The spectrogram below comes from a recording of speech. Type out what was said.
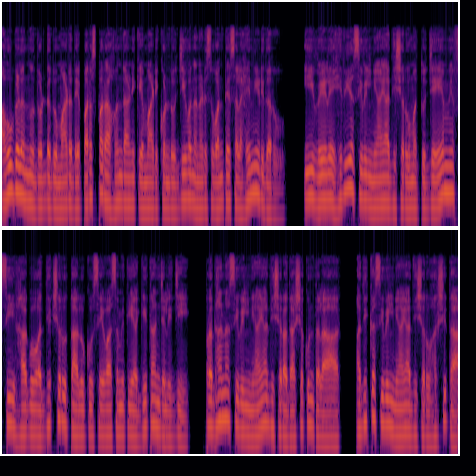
ಅವುಗಳನ್ನು ದೊಡ್ಡದು ಮಾಡದೆ ಪರಸ್ಪರ ಹೊಂದಾಣಿಕೆ ಮಾಡಿಕೊಂಡು ಜೀವನ ನಡೆಸುವಂತೆ ಸಲಹೆ ನೀಡಿದರು. ಈ ವೇಳೆ ಹಿರಿಯ ಸಿವಿಲ್ ನ್ಯಾಯಾಧೀಶರು ಮತ್ತು ಜೆಎಂಎಫ್ಸಿ ಹಾಗೂ ಅಧ್ಯಕ್ಷರು ತಾಲೂಕು ಸೇವಾ ಸಮಿತಿಯ ಗೀತಾಂಜಲಿ ಜಿ, ಪ್ರಧಾನ ಸಿವಿಲ್ ನ್ಯಾಯಾಧೀಶರಾದ ಶಕುಂತಲಾ ಆರ್, ಅಧಿಕ ಸಿವಿಲ್ ನ್ಯಾಯಾಧೀಶರು ಹರ್ಷಿತಾ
